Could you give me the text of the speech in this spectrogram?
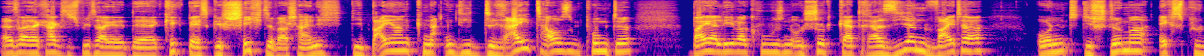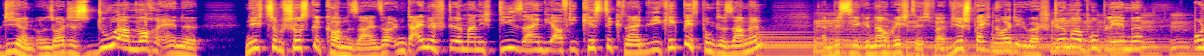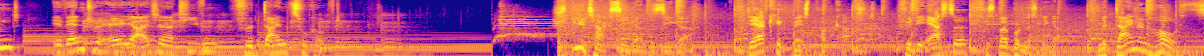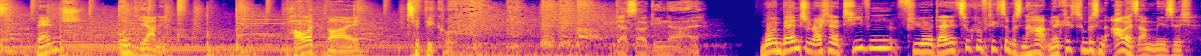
Das war der krankste Spieltag der Kickbase-Geschichte wahrscheinlich. Die Bayern knacken die 3000 Punkte. Bayer Leverkusen und Stuttgart rasieren weiter und die Stürmer explodieren. Und solltest du am Wochenende nicht zum Schuss gekommen sein, sollten deine Stürmer nicht die sein, die auf die Kiste knallen, die die Kickbase-Punkte sammeln, dann bist du hier genau richtig, weil wir sprechen heute über Stürmerprobleme und eventuell ja Alternativen für deine Zukunft. Spieltagssieger Besieger, der Kickbase Podcast für die erste Fußball-Bundesliga mit deinen Hosts Bench und Janni. Powered by Tipico. Das Original. Moin Bench und Alternativen für deine Zukunft klingt so ein bisschen hart, ne? Klingt so ein bisschen arbeitsamtmäßig.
